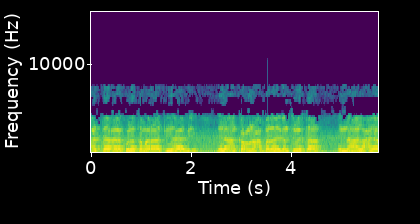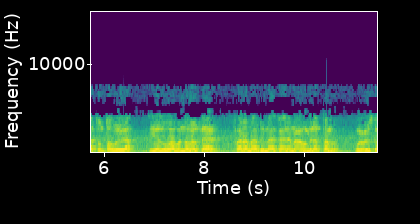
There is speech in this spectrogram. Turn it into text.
xataa aakula tamaraatii haadihi ilaa aan ka cuno xabadahaydan timirta ah innahaa la xayaatun طawiila iyadu waaba nolol dheer faramaa bima kaana macahu min atamr wuxuu iska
